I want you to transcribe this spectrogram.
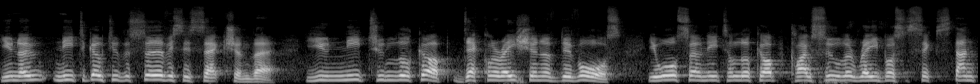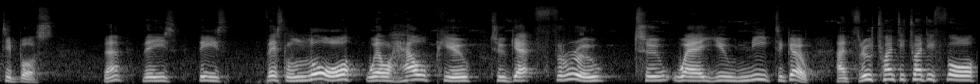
You know, need to go to the services section there. You need to look up declaration of divorce. You also need to look up clausula rebus sic stantibus. Yeah? These, these, this law will help you to get through to where you need to go. And through 2024,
